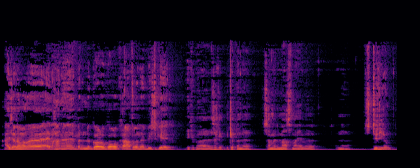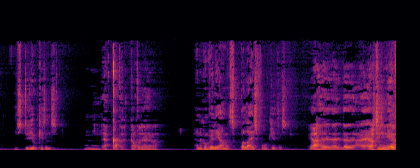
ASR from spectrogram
Hij zegt dan eh, hey, we gaan eh, bij de Goro Goro krater een uh. Ik heb, eh, zeg, ik ik heb een, eh, samen met een maat van mij hebben we een eh, studio. Een studio kittens. En, eh, Ja, katten, katten zijn ja. en dan komt Willy aan met zijn paleis vol kittens. Ja, eh, eh, en als hij die niet heeft,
